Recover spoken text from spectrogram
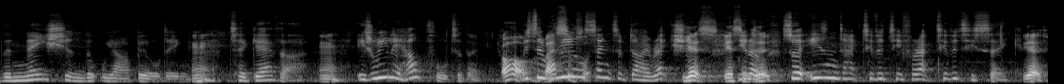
the nation that we are building mm. together mm. is really helpful to them. Oh, It's a real sense of direction. Yes, yes, you know, indeed. So it isn't activity for activity's sake. Yes.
